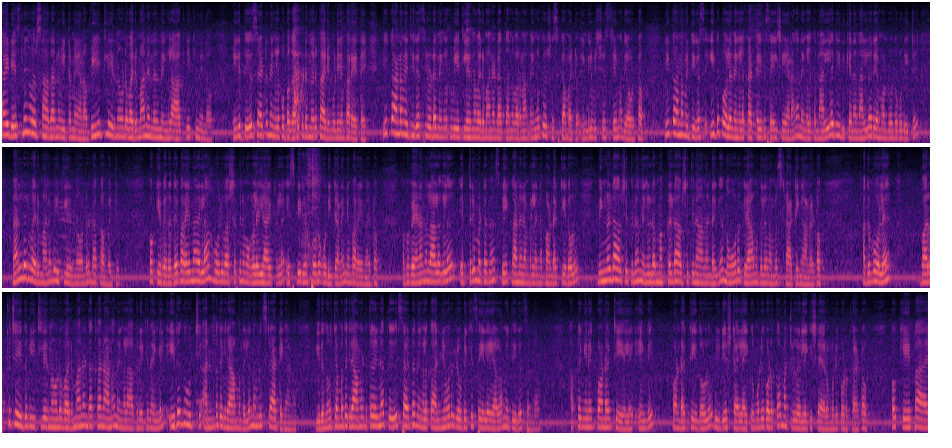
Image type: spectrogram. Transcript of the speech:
Hi days നിങ്ങളൊരു സാധാരണ വീട്ടമ്മയാണോ? വീട്ടിലിരുന്നുകൊണ്ട് വരുമാനം എന്നത് നിങ്ങൾ ആഗ്രഹിക്കുന്നുണ്ടോ? എനിക്ക് തീർച്ചയായിട്ടും നിങ്ങൾക്ക് ഉപകാരപ്പെടുന്ന ഒരു കാര്യം കൂടി ഞാൻ പറയട്ടെ. ഈ കാണുന്ന മെറ്റീരിയൽസിലൂടെ നിങ്ങൾക്ക് വീട്ടിലിരുന്ന് വരുമാനം ഉണ്ടാക്കുക എന്ന് പറഞ്ഞാൽ നിങ്ങൾക്ക് വിശ്വസിക്കാൻ പറ്റും. എങ്കിൽ വിശ്വസിച്ചേ മതിയാവും കേട്ടോ ഈ കാണുന്ന മെറ്റീരിയൽസ് ഇതുപോലെ നിങ്ങൾ കട്ട് ചെയ്ത് സെയിൽ ചെയ്യുകയാണെങ്കിൽ നിങ്ങൾക്ക് നല്ല രീതിക്ക് തന്നെ നല്ലൊരു എമൗണ്ടോട് കൂടിയിട്ട് നല്ലൊരു വരുമാനം വീട്ടിലിരുന്നുകൊണ്ട് ഉണ്ടാക്കാൻ പറ്റും. ഓക്കെ വെറുതെ പറയുന്നതല്ല ഒരു വർഷത്തിന് മുകളിലായിട്ടുള്ള എക്സ്പീരിയൻസോട് കൂടിയിട്ടാണ് ഞാൻ പറയുന്നത് കേട്ടോ. അപ്പോൾ വേണമെന്നുള്ള ആളുകൾ എത്രയും പെട്ടെന്ന് സ്ക്രീൻ കാണുന്ന നമ്പറിൽ എന്നെ കോൺടാക്ട് ചെയ്തോളൂ. നിങ്ങളുടെ ആവശ്യത്തിന് നിങ്ങളുടെ മക്കളുടെ ആവശ്യത്തിനാണെന്നുണ്ടെങ്കിൽ നൂറ് ഗ്രാം മുതൽ നമ്മൾ സ്റ്റാർട്ടിംഗ് ആണ് കേട്ടോ. അതുപോലെ വർക്ക് ചെയ്ത് വീട്ടിലിരുന്നുകൊണ്ട് വരുമാനം ഉണ്ടാക്കാനാണ് നിങ്ങൾ ആഗ്രഹിക്കുന്നതെങ്കിൽ ഇരുന്നൂറ്റി അൻപത് ഗ്രാം മുതൽ നമ്മൾ സ്റ്റാർട്ടിംഗ് ആണ്. ഇരുന്നൂറ്റമ്പത് ഗ്രാം എടുത്തു കഴിഞ്ഞാൽ തീർച്ചയായിട്ടും നിങ്ങൾക്ക് അഞ്ഞൂറ് രൂപയ്ക്ക് സെയിൽ ചെയ്യാനുള്ള മെറ്റീരിയൽസ് ഉണ്ടാവും. അപ്പോൾ ഇങ്ങനെ കോൺടാക്ട് ചെയ്യല്ലേ? എങ്കിൽ കോൺടാക്ട് ചെയ്തോളൂ. വീഡിയോ ഇഷ്ടമായി ലൈക്കും കൂടി കൊടുക്കാം. മറ്റുള്ളവരിലേക്ക് ഷെയറും കൂടി കൊടുക്കാം കേട്ടോ. Okay bye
